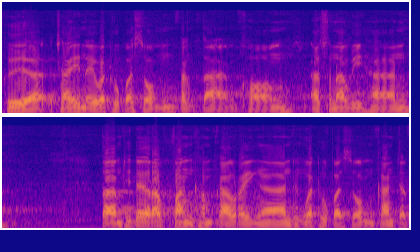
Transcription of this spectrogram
เพื่อใช้ในวัตถุประสงค์ต่างๆของอัศนวิหาร ตามที่ได้รับฟังคำกล่าวรายงานถึงวัตถุประสงค์การจัด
